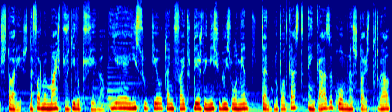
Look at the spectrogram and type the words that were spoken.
histórias da forma mais positiva possível. E é isso que eu tenho feito desde o início do isolamento, tanto no podcast, em casa, como nas histórias de Portugal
